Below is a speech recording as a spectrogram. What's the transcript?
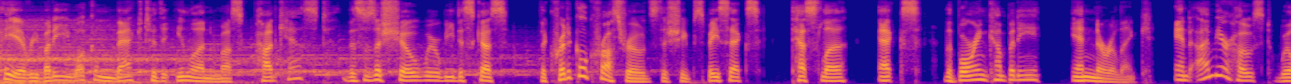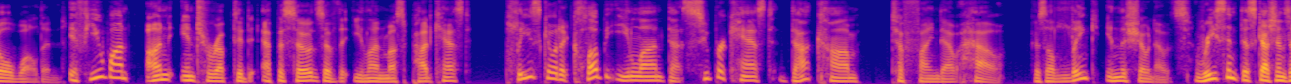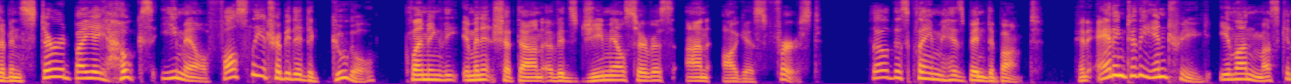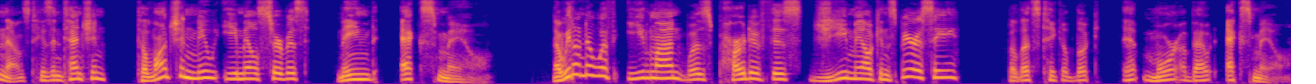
Hey, everybody, welcome back to the Elon Musk podcast. This is a show where we discuss the critical crossroads that shape SpaceX, Tesla, X, The Boring Company, and Neuralink. And I'm your host, Will Walden. If you want uninterrupted episodes of the Elon Musk podcast, please go to clubelon.supercast.com to find out how. There's a link in the show notes. Recent discussions have been stirred by a hoax email falsely attributed to Google claiming the imminent shutdown of its Gmail service on August 1st. Though this claim has been debunked. And adding to the intrigue, Elon Musk announced his intention to launch a new email service named Xmail. Now, we don't know if Elon was part of this Gmail conspiracy, but let's take a look at more about Xmail.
